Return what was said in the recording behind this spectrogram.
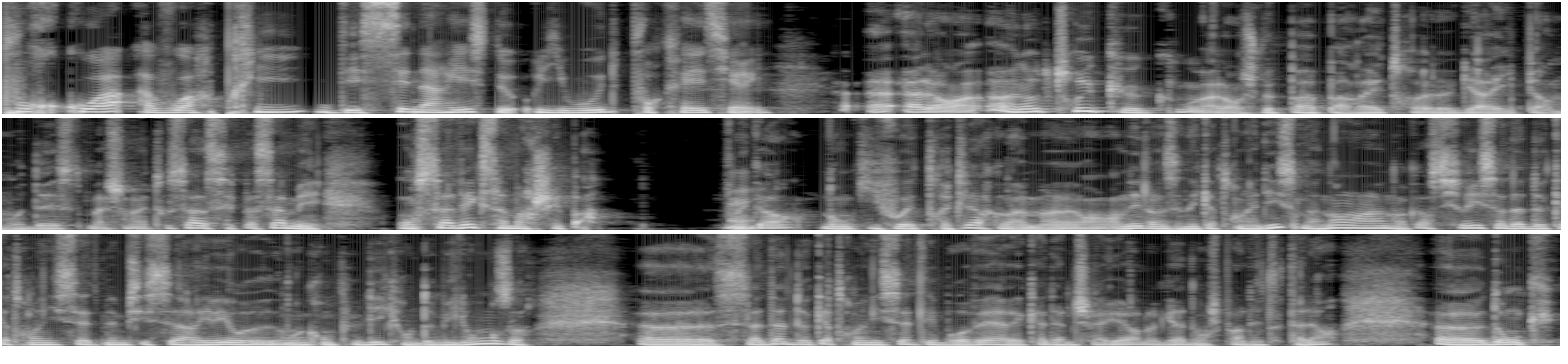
Pourquoi avoir pris des scénaristes de Hollywood pour créer Siri? Euh, alors un autre truc, alors je veux pas apparaître le gars hyper modeste, machin et tout ça, c'est pas ça, mais on savait que ça marchait pas. D'accord Donc il faut être très clair quand même. On est dans les années 90 maintenant. Hein, D'accord Siri, ça date de 97, même si c'est arrivé au, grand public en 2011. Euh, ça date de 97 les brevets avec Adam Shire, le gars dont je parlais tout à l'heure. Euh, donc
